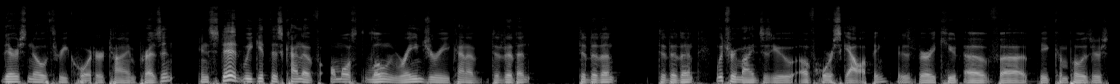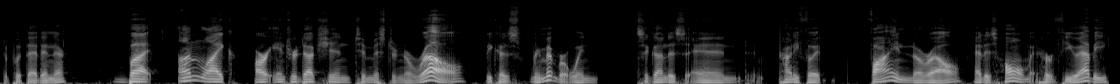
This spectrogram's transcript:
There's no three quarter time present. Instead, we get this kind of almost Lone Rangery kind of which reminds you of horse galloping. It was very cute of uh, the composers to put that in there. But unlike our introduction to Mr. Norrell, because remember when Segundus and Honeyfoot find Norrell at his home at Hurtfew Abbey,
